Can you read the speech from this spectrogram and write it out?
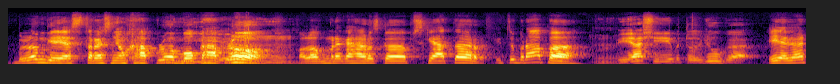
belum biaya stres nyokap lo, Iya. bokap lo. Kalau mereka harus ke psikiater, itu berapa? Iya sih, betul juga. Iya kan?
